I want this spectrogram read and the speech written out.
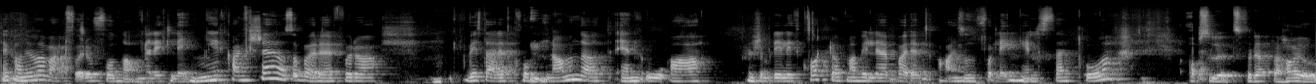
Det kan jo ha vært for å få navnet litt lenger, kanskje. Altså bare for å Hvis det er et kortnavn, da, at NOA kanskje blir litt kort, og at man ville bare ha en sånn forlengelse på. Absolutt, for dette har jo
